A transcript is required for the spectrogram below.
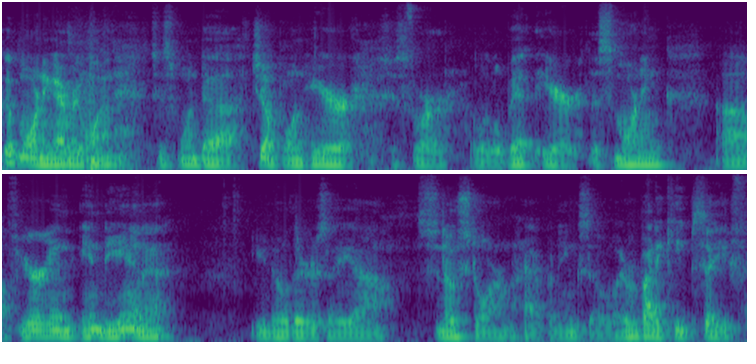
Good morning, everyone. Just wanted to jump on here just for a little bit here this morning. Uh, if you're in Indiana, you know there's a uh, snowstorm happening, so everybody keep safe.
